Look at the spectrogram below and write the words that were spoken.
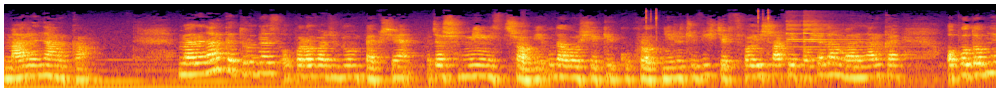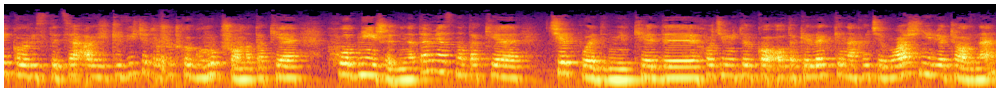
Marynarka. Marynarkę trudno jest upolować w lumpeksie, chociaż mi mistrzowi udało się kilkukrotnie. Rzeczywiście w swojej szafie posiadam marynarkę o podobnej kolorystyce, ale rzeczywiście troszeczkę grubszą na takie chłodniejsze dni. Natomiast na takie ciepłe dni, kiedy chodzi mi tylko o takie lekkie nakrycie właśnie wieczorne,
